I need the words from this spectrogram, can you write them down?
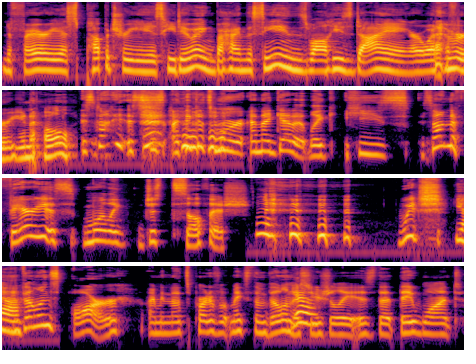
nefarious puppetry is he doing behind the scenes while he's dying or whatever, you know? It's not, it's just, I think it's more, and I get it. Like, he's, it's not nefarious, more like just selfish. Which Yeah. villains are. I mean, that's part of what makes them villainous Yeah. usually is that they want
